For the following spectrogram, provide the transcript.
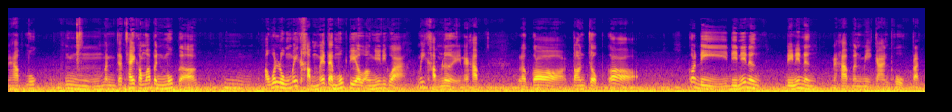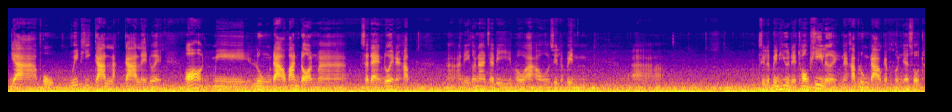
นะครับ มุกมันจะใช้คำว่าเป็นมุกเหรอเอาว่าลุงไม่ขำแม้แต่มุกเดียวเอางี้ดีกว่า ไม่ขำเลยนะครับ แล้วก็ตอนจบก็ก็ดีดีนิดนึง ดีนิดนึง นะครับ มันมีการผูกปรัชญา ผูกวิธีการหลักการอะไรด้วยอ๋อมีลุงดาวบ้านดอนมาแสดงด้วยนะครับ อันนี้ก็น่าจะดี เพราะว่าเอาศิลปินศิลปินที่อยู่ในท้องที่เลยนะครับ ลุงดาวกับคนยโสธ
